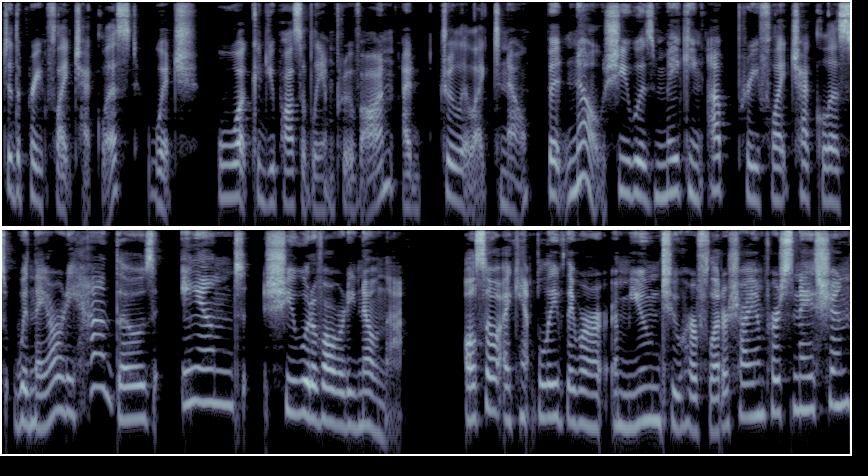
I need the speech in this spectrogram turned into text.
to the pre-flight checklist, which what could you possibly improve on? I'd truly like to know. But no, she was making up pre-flight checklists when they already had those and she would have already known that. Also, I can't believe they were immune to her Fluttershy impersonation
